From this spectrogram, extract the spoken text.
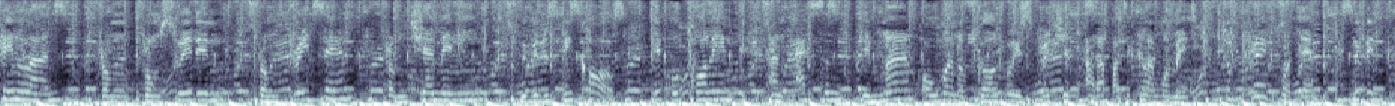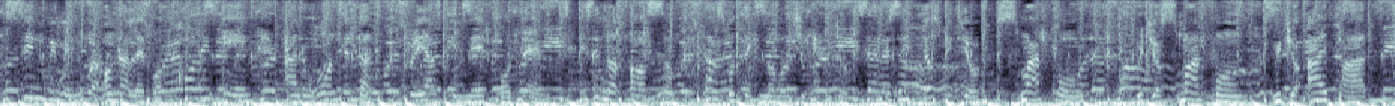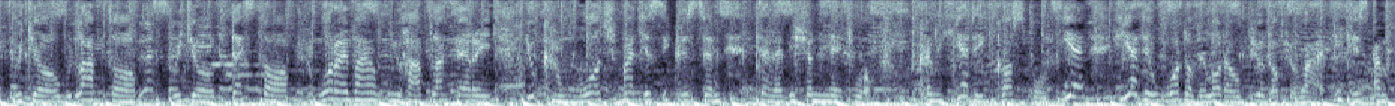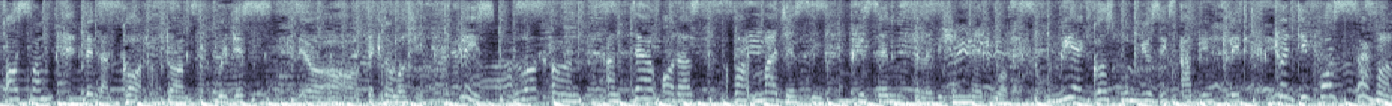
Finland, from from Sweden, from Britain, from Germany. We've been receiving calls. People calling and asking the man or woman of God who is preaching at a particular moment to pray for them. We've been seeing women who are under labor calling in and wanting that prayers be made for them. Is it not awesome? That's what technology can do. You see, just with your smartphone, with your smartphone, with your iPad, with your laptop, with your desktop, whatever you have, BlackBerry, you can watch Majesty Christian Television Network. You can hear the gospel, hear, hear the word of the Lord that will build up your life. It is an awesome thing that God has done with this uh, technology. Please log on and tell others about Majesty Christian Television Network, where gospel musics are being played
